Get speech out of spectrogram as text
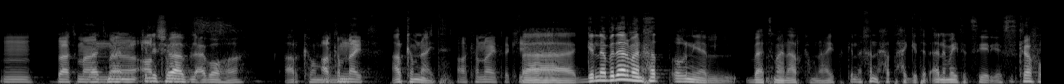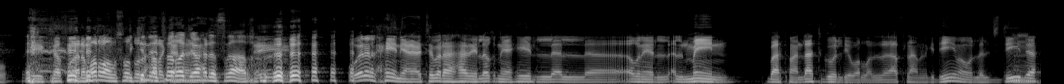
مم. باتمان باتمان آه، كل الشباب لعبوها. Arkham Arkham Knight Arkham Knight Arkham Knight أكيد. فقلنا بدل ما نحط أغنية لباتمان Arkham Knight قلنا خلينا نحط حقة ال animated series كفو. إي كفو. أنا مرة مبسوط كنا نتفرج. وإحنا صغار. إيه. وإلى الحين يعني أعتبرها هذه الأغنية هي ال- ال- الاغنيه ال- ال main باتمان. لا تقول لي والله الأفلام القديمة ولا الجديدة.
